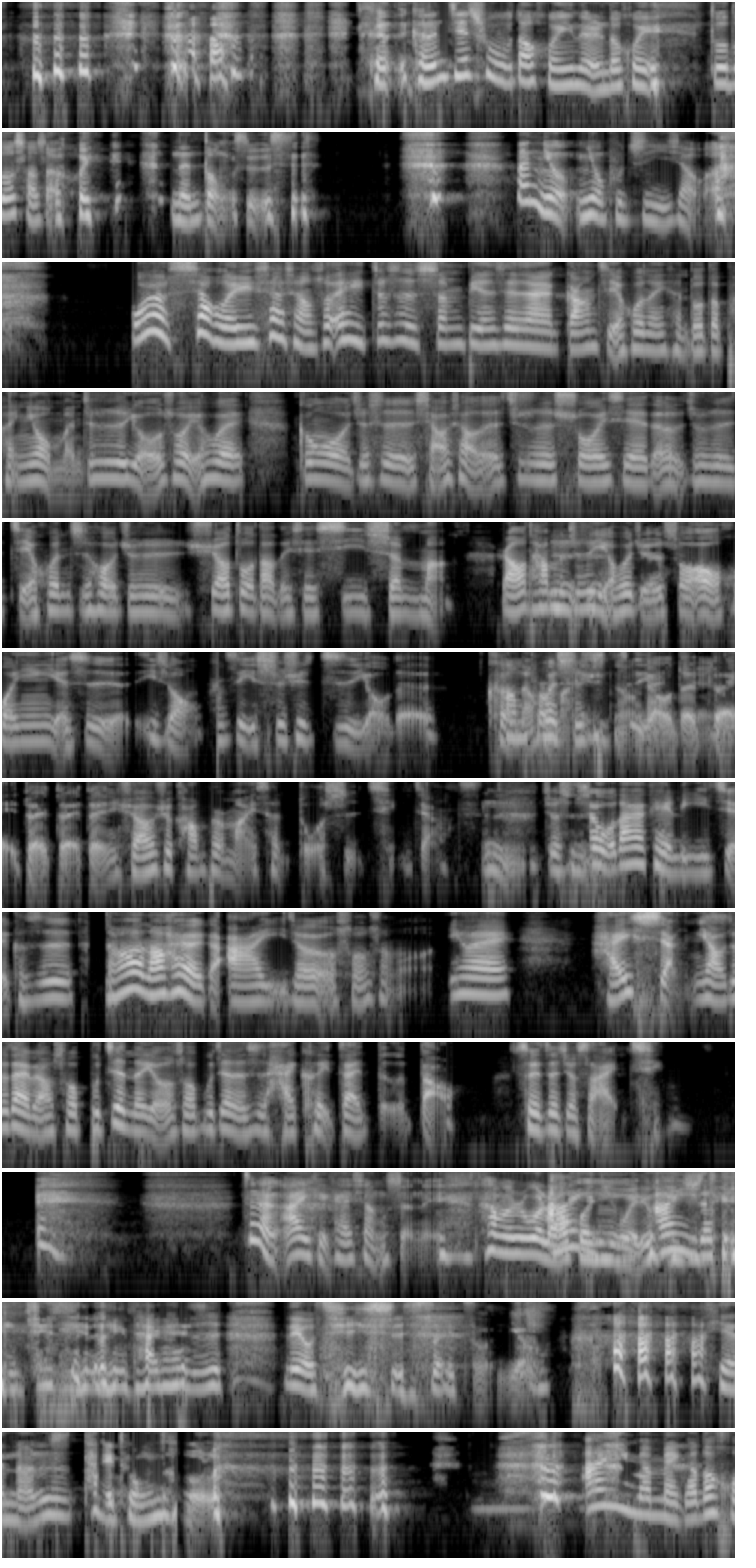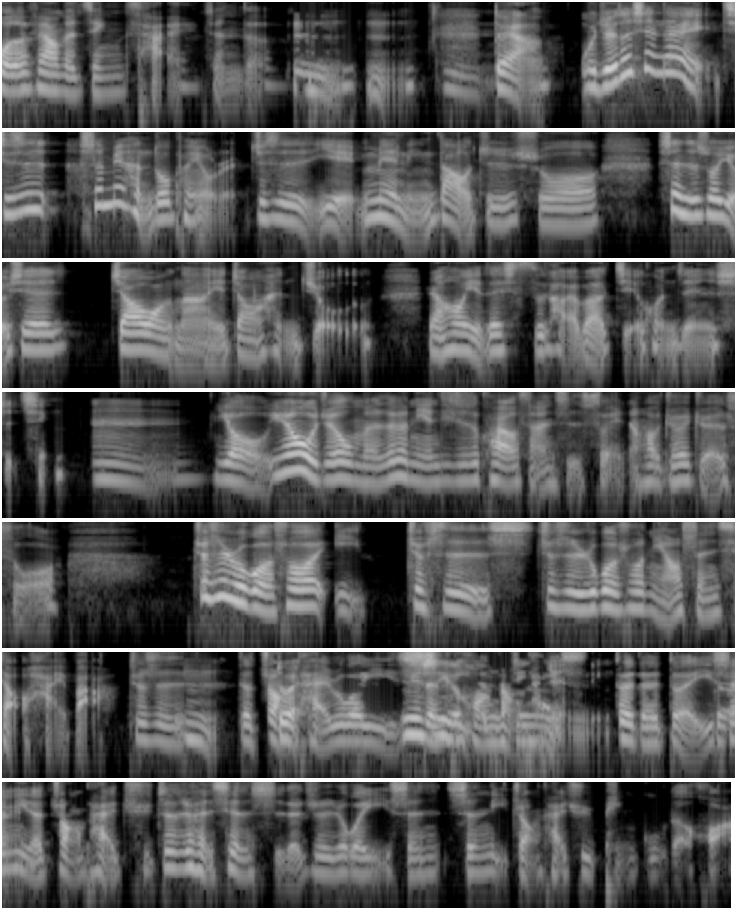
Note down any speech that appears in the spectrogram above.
可可能接触到婚姻的人都会多多少少会能懂，是不是？那你有你有扑哧一笑吗？我有笑了一下，想说，哎，就是身边现在刚结婚的很多的朋友们，就是有的时候也会跟我，就是小小的，就是说一些的，就是结婚之后就是需要做到的一些牺牲嘛。然后他们就是也会觉得说，哦，婚姻也是一种自己失去自由的，可能会失去自由的，对对对对，你需要去 compromise 很多事情，这样子，嗯，就是，所以我大概可以理解。可是，然后，然后还有一个阿姨就有说什么，因为。还想要，就代表说，不见得有的时候，不见得是还可以再得到，所以这就是爱情。哎，这两个阿姨可以开相声哎，他们如果聊婚姻，我阿姨的平均年龄大概是六七十岁左右。天哪，真是太通透了。阿姨们每个都活得非常的精彩，真的。嗯嗯嗯，对啊，我觉得现在其实身边很多朋友人，就是也面临到，就是说，甚至说有些交往呢也交往很久了，然后也在思考要不要结婚这件事情。嗯，有，因为我觉得我们这个年纪就是快要三十岁，然后就会觉得说，就是如果说以就是就是，如果说你要生小孩吧，就是嗯的状态，如果以生理的状态，对对对，以生理的。状态去，真的就很现实的，就是如果以生生理状态去评估的话，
